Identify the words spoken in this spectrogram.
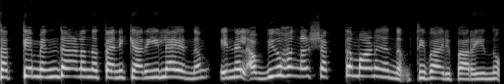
സത്യം എന്താണെന്ന് തനിക്കറിയില്ല എന്നും എന്നാൽ അവ്യൂഹങ്ങൾ ശക്തമാണ് എന്നും തിവാരി പറയുന്നു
